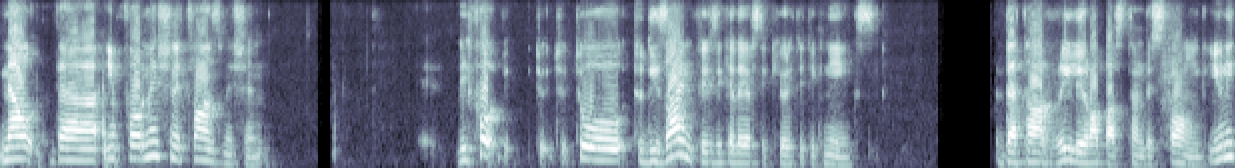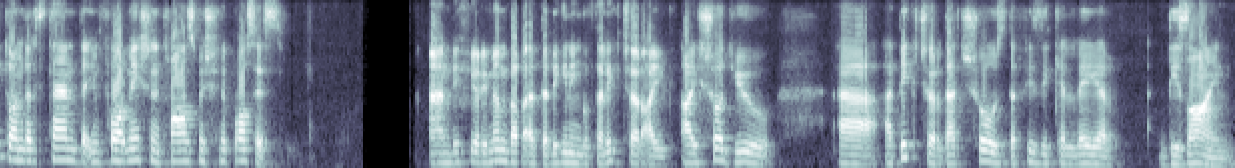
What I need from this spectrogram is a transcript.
Now, the information transmission. Before, to, to, to, design physical layer security techniques that are really robust and strong, you need to understand the information transmission process. And if you remember at the beginning of the lecture, I, I showed you uh, a picture that shows the physical layer design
